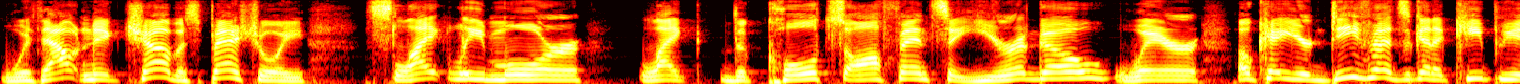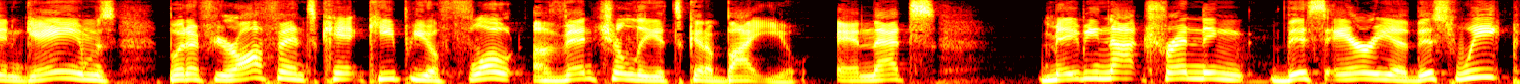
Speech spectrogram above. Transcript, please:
without Nick Chubb, especially slightly more like the Colts offense a year ago, where, okay, your defense is going to keep you in games, but if your offense can't keep you afloat, eventually it's going to bite you. And that's maybe not trending this area this week,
